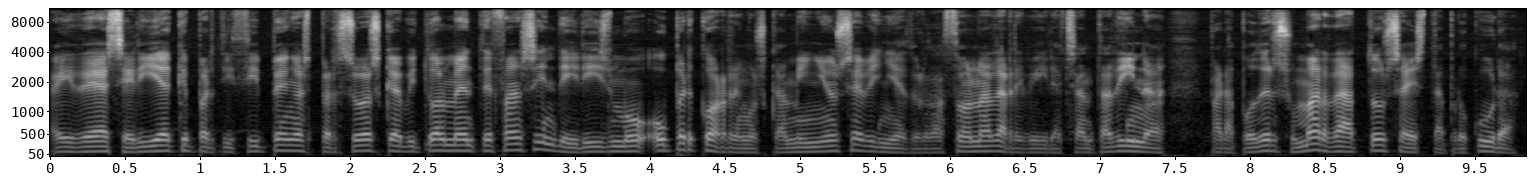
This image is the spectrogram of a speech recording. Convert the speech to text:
A idea sería que participen as persoas que habitualmente fan sendeirismo ou percorren os camiños e viñedos da zona da Ribeira Chantadina para poder sumar datos a esta procura.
